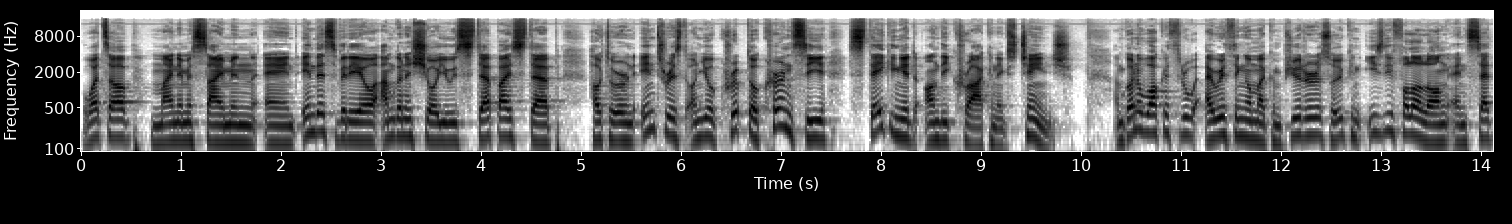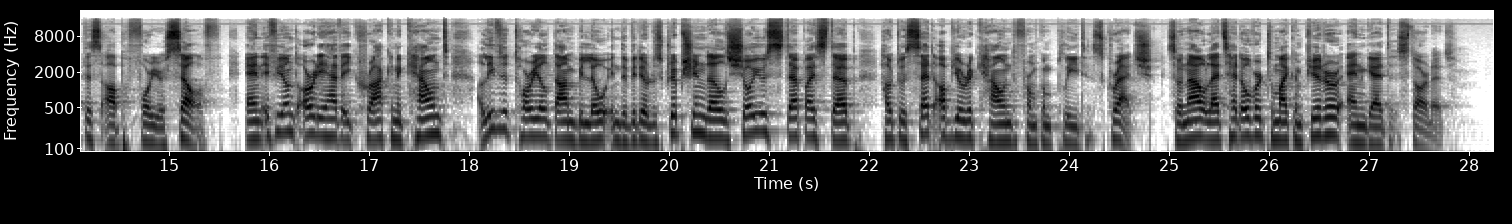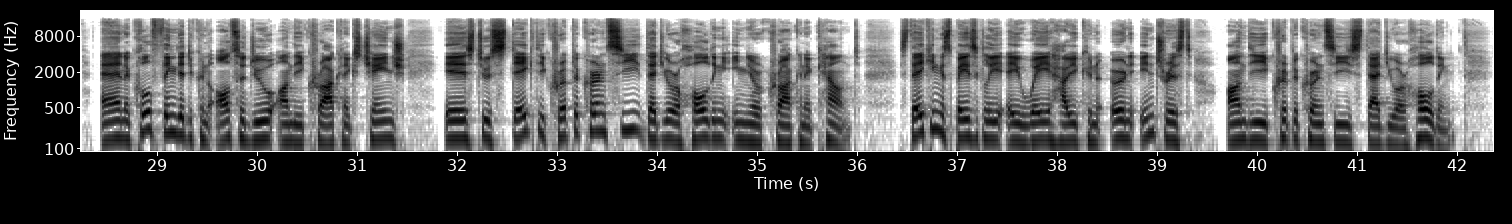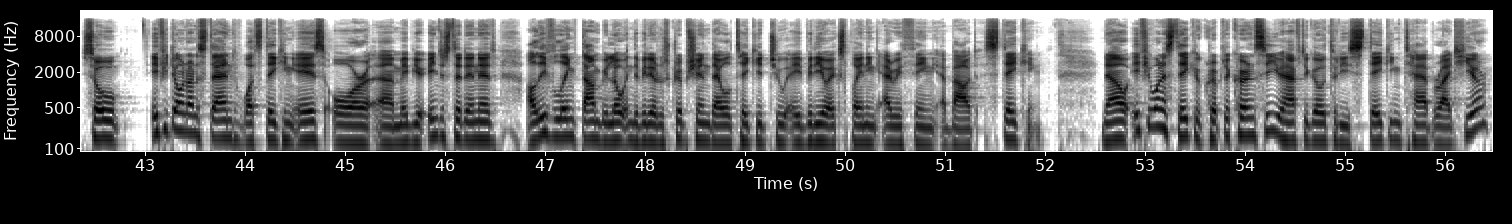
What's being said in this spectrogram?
What's up? My name is Simon and in this video I'm gonna show you step by step how to earn interest on your cryptocurrency staking it on the Kraken exchange. I'm gonna walk you through everything on my computer so you can easily follow along and set this up for yourself. And if you don't already have a Kraken account, I'll leave a tutorial down below in the video description that'll show you step by step how to set up your account from complete scratch. So now let's head over to my computer and get started. And a cool thing that you can also do on the Kraken exchange is to stake the cryptocurrency that you're holding in your Kraken account. Staking is basically a way how you can earn interest on the cryptocurrencies that you are holding. So if you don't understand what staking is or uh, maybe you're interested in it, I'll leave a link down below in the video description that will take you to a video explaining everything about staking. Now, if you want to stake your cryptocurrency, you have to go to the staking tab right here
